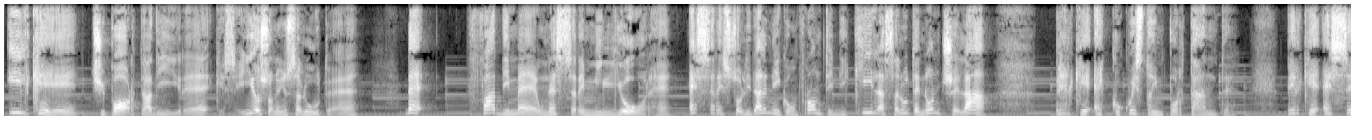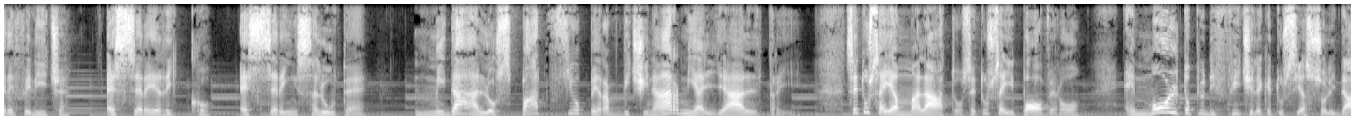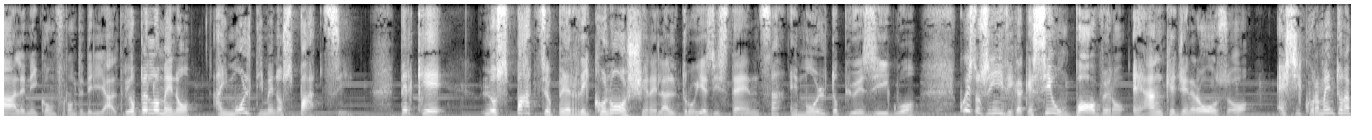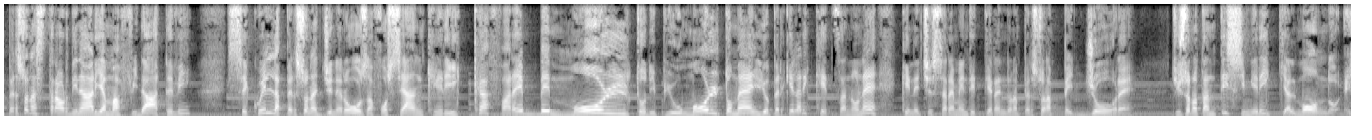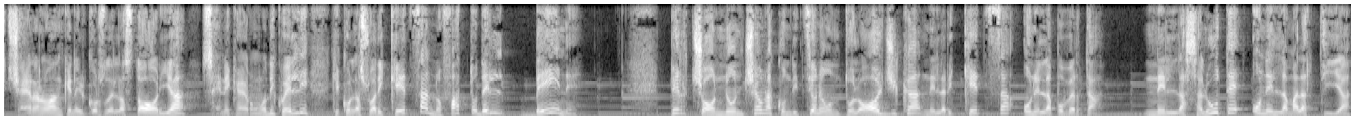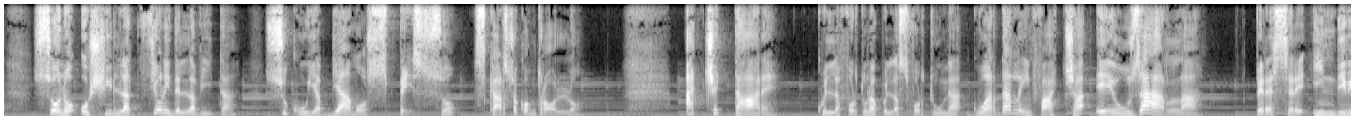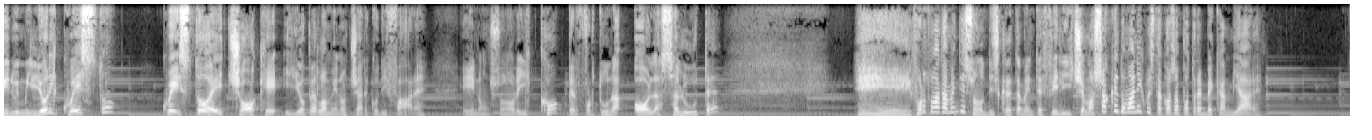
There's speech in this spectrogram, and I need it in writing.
Il che ci porta a dire che se io sono in salute, eh, beh, fa di me un essere migliore essere solidale nei confronti di chi la salute non ce l'ha. Perché ecco, questo è importante. Perché essere felice, essere ricco, essere in salute mi dà lo spazio per avvicinarmi agli altri. Se tu sei ammalato, se tu sei povero, è molto più difficile che tu sia solidale nei confronti degli altri, o perlomeno hai molti meno spazi, perché lo spazio per riconoscere l'altrui esistenza è molto più esiguo. Questo significa che se un povero è anche generoso, è sicuramente una persona straordinaria, ma fidatevi, se quella persona generosa fosse anche ricca, farebbe molto di più, molto meglio, perché la ricchezza non è che necessariamente ti rende una persona peggiore ci sono tantissimi ricchi al mondo, e c'erano anche nel corso della storia, Seneca era uno di quelli, che con la sua ricchezza hanno fatto del bene. Perciò non c'è una condizione ontologica nella ricchezza o nella povertà, nella salute o nella malattia. Sono oscillazioni della vita su cui abbiamo spesso scarso controllo. Accettare quella fortuna, quella sfortuna, guardarla in faccia e usarla per essere individui migliori, questo, questo è ciò che io perlomeno cerco di fare. E non sono ricco, per fortuna ho la salute e fortunatamente sono discretamente felice, ma so che domani questa cosa potrebbe cambiare.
